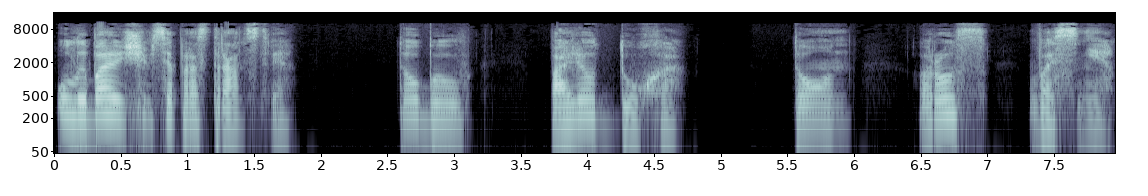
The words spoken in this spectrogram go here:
улыбающемся пространстве. То был полет духа, то он рос во сне.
